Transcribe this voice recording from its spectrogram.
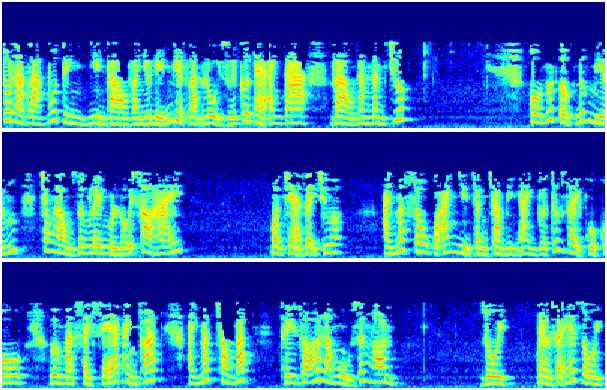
Tô Lạc Lạc vô tình nhìn vào và nhớ đến việc lặn lội dưới cơ thể anh ta vào năm năm trước. Cô nuốt ực nước miếng, trong lòng dâng lên một nỗi sợ hãi. Bọn trẻ dậy chưa? Ánh mắt sâu của anh nhìn chằm chằm hình ảnh vừa thức dậy của cô, gương mặt sạch sẽ thanh thoát, ánh mắt trong vắt, thấy rõ là ngủ rất ngon. Rồi, đều dậy hết rồi.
